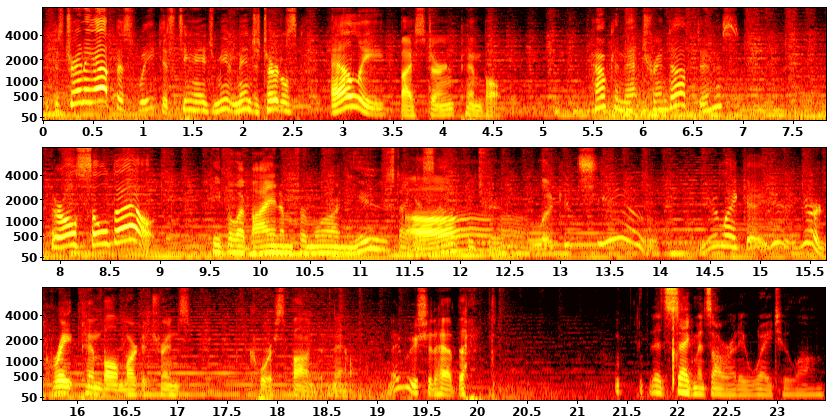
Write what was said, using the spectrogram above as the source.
Because trending up this week is Teenage Mutant Ninja Turtles LE by Stern Pinball. How can that trend up, Dennis? They're all sold out. People are buying them for more unused. I guess that would be true. Oh, Look at you. You're like a you're, you're a great pinball market trends correspondent now. Maybe we should have that. That segment's already way too long.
